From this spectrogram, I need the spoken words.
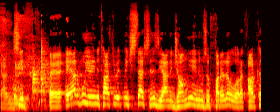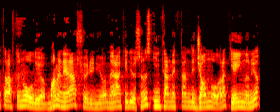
kendisi. Ee, eğer bu yayını takip etmek isterseniz yani canlı yayınımıza paralel olarak arka tarafta ne oluyor, bana neler söyleniyor merak ediyorsanız internetten de canlı olarak yayınlanıyor.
